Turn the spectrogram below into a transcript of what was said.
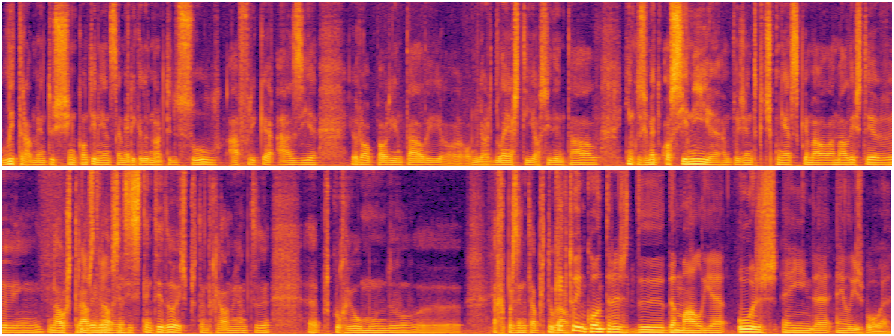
literalmente os cinco continentes, América do Norte e do Sul, África, Ásia, Europa Oriental, e, ou melhor, de Leste e Ocidental, inclusive Oceania. Há muita gente que desconhece que a Amália esteve em, na Austrália, em 1972, portanto, realmente uh, percorreu o mundo uh, a representar Portugal. O que é que tu encontras de, de Amália hoje ainda em Lisboa?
